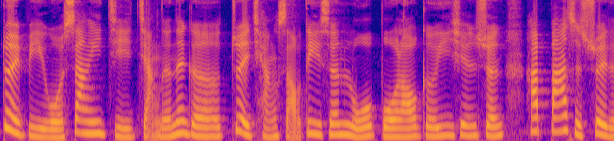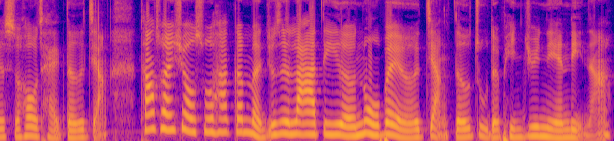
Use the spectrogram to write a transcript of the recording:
对比我上一集讲的那个最强扫地僧罗伯劳格伊先生，他八十岁的时候才得奖。汤川秀树他根本就是拉低了诺贝尔奖得主的平均年龄啊！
